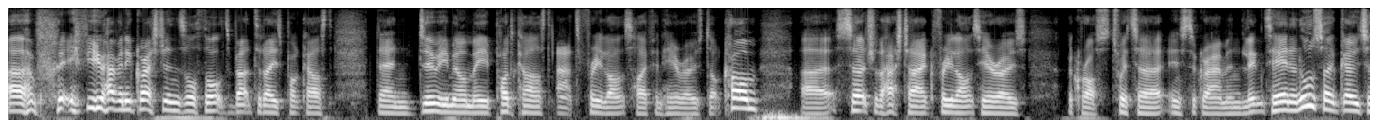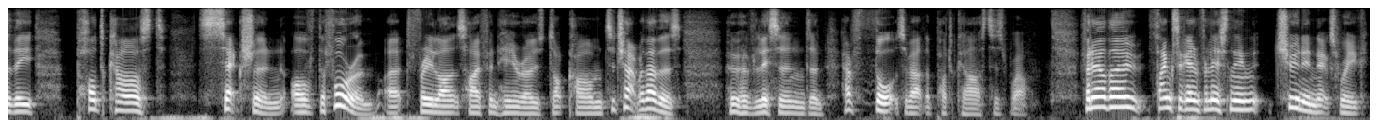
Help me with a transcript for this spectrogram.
Um, if you have any questions or thoughts about today's podcast, then do email me podcast at freelance-heroes.com. Uh, search for the hashtag freelance heroes across Twitter, Instagram, and LinkedIn, and also go to the podcast section of the forum at freelance-heroes.com to chat with others who have listened and have thoughts about the podcast as well. For now, though, thanks again for listening. Tune in next week.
